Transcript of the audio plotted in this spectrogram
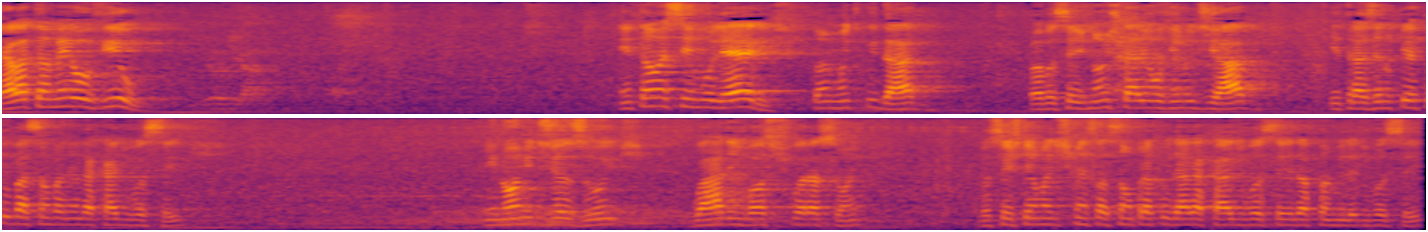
Ela também ouviu. Então, assim, mulheres, tome muito cuidado para vocês não estarem ouvindo o diabo e trazendo perturbação para dentro da casa de vocês. Em nome de Jesus, guardem vossos corações. Vocês têm uma dispensação para cuidar da casa de vocês e da família de vocês.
